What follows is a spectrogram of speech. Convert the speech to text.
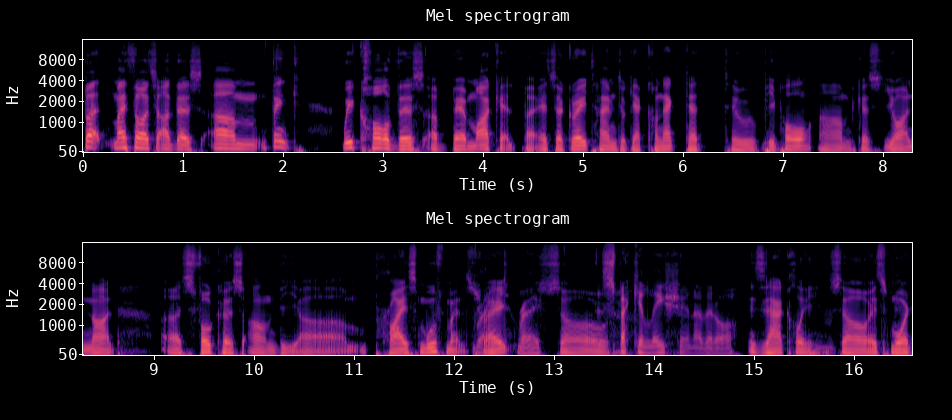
but my thoughts are this: um, I think we call this a bear market, but it's a great time to get connected to people um, because you are not as focused on the um, price movements, right? Right. right. So the speculation of it all. Exactly. Mm-hmm. So it's more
